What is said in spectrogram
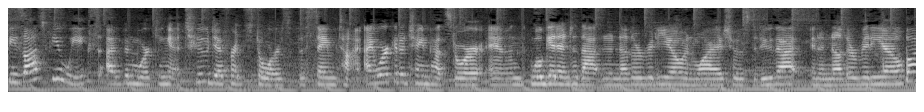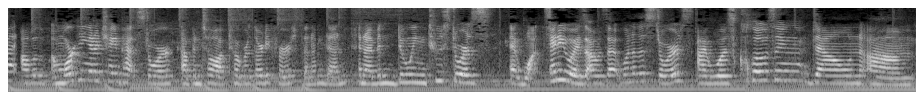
these last few weeks, I've been working at two different stores at the same time. I work at a chain pet store and we'll get into that in another video and why I chose to do that in another video. But I was, I'm working at a chain pet store up until October 31st, then I'm done. And I've been doing two stores at once. Anyways, I was at one of the stores. I was closing down um,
